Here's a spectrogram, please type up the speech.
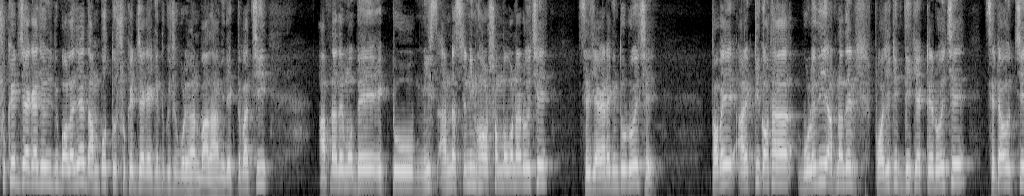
সুখের জায়গায় যদি বলা যায়, দাম্পত্য সুখের জায়গায় কিন্তু কিছু পরিমাণ বাধা আমি দেখতে পাচ্ছি। আপনাদের মধ্যে একটু মিস আন্ডারস্ট্যান্ডিং হওয়ার সম্ভাবনা রয়েছে, সেই জায়গাটা কিন্তু রয়েছে। তবে আরেকটি কথা বলে দিই, আপনাদের পজিটিভ দিক একটা রয়েছে, সেটা হচ্ছে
